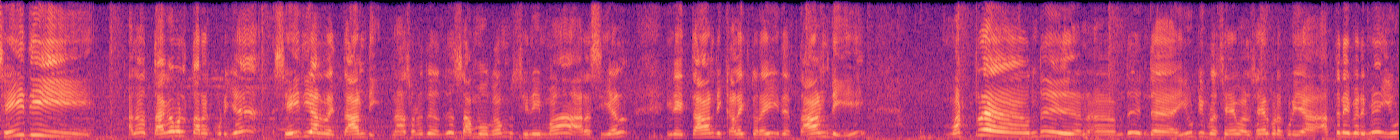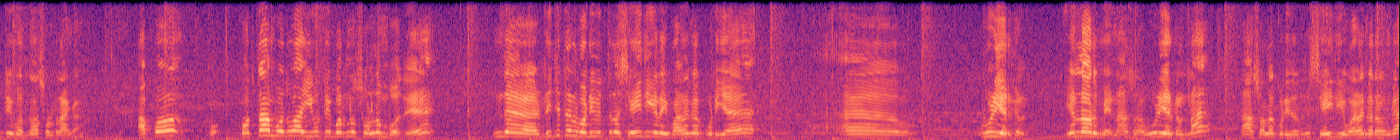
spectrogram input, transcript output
செய்தி அதாவது தகவல் தரக்கூடிய செய்தியாளரை தாண்டி நான் சொல்கிறது வந்து சமூகம் சினிமா அரசியல் இதை தாண்டி கலைத்துறை இதை தாண்டி மற்ற வந்து வந்து இந்த யூடியூப்பில் செயல் செயல்படக்கூடிய அத்தனை பேருமே யூடியூபர் தான் சொல்கிறாங்க அப்போது பொத்தாம் பொதுவாக யூடியூபர்னு சொல்லும்போது இந்த டிஜிட்டல் வடிவத்தில் செய்திகளை வழங்கக்கூடிய ஊழியர்கள் எல்லோருமே. நான் ஊழியர்கள்னால் நான் சொல்லக்கூடியது வந்து செய்தி வழங்குறவங்க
